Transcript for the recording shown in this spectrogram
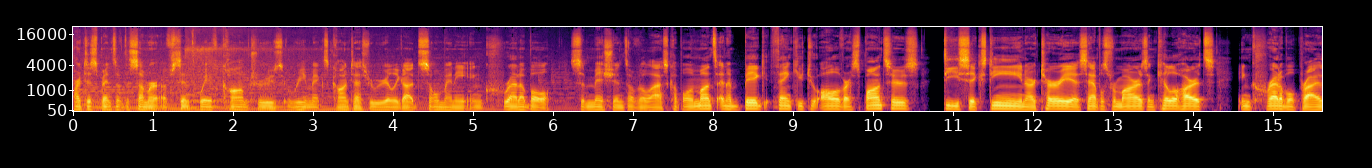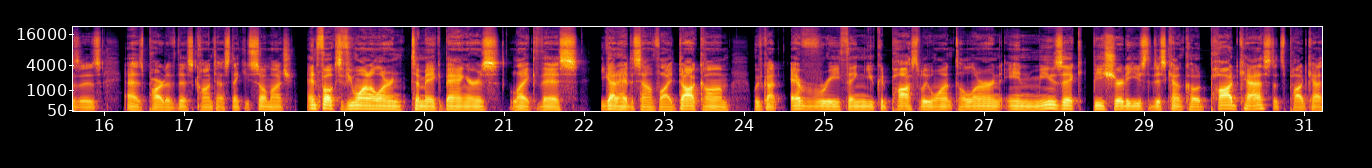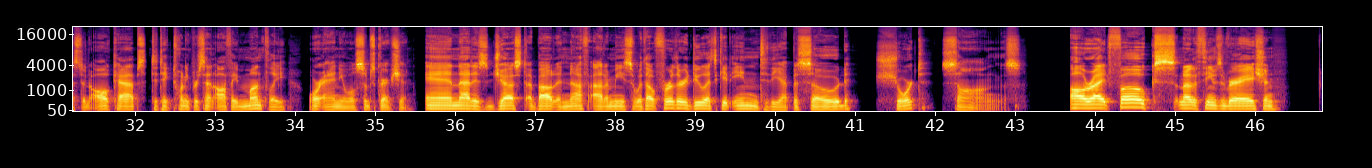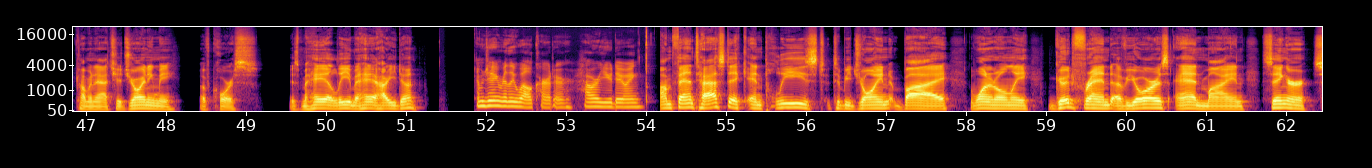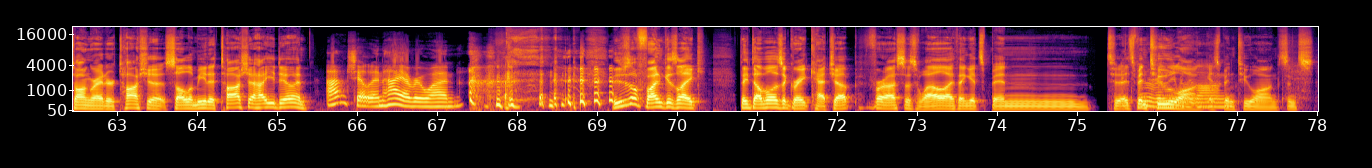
Participants of the Summer of Synthwave Com Truise remix contest. We really got so many incredible submissions over the last couple of months. And a big thank you to all of our sponsors D16, Arturia, Samples from Mars, and Kilohearts. Incredible prizes as part of this contest. Thank you so much. And folks, if you want to learn to make bangers like this, you got to head to soundfly.com. We've got everything you could possibly want to learn in music. Be sure to use the discount code PODCAST, that's podcast in all caps, to take 20% off a monthly or annual subscription. And that is just about enough out of me. So without further ado, let's get into the episode Short Songs. All right, folks, another themes and variation coming at you. Joining me, of course, is Mahea Lee. Mahea, how are you doing? I'm doing really well, Carter. How are you doing? I'm fantastic and pleased to be joined by the one and only good friend of yours and mine, singer songwriter Tasha Solomita. Tasha, how you doing? I'm chilling. Hi, everyone. These are so fun because like they double as a great catch up for us as well. I think it's been to, it's, It's been, been too really, really long. It's long. been too long since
